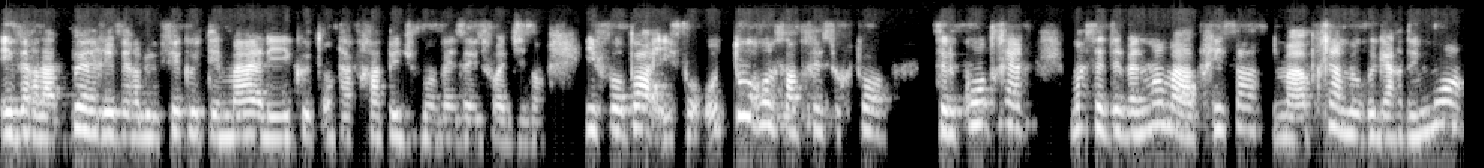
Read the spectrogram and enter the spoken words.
et vers la peur et vers le fait que tu es mal et que on t'a frappé du mauvais œil, soi-disant. Il faut pas, il faut tout recentrer sur toi. C'est le contraire. Moi, cet événement m'a appris ça. Il m'a appris à me regarder moi,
